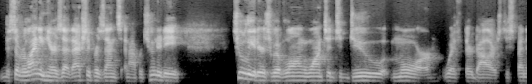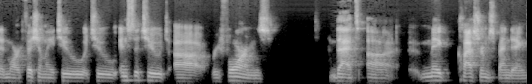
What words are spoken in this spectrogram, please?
the silver lining here is that it actually presents an opportunity to leaders who have long wanted to do more with their dollars, to spend it more efficiently, to to institute uh, reforms that uh, make classroom spending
